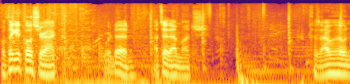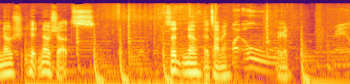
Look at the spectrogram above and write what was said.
We'll take it closer, Ack. We're dead. I'll tell you that much. Because I will hit no, sh hit no shots. So, no, that timing. Oh, oh. Very good. Rail.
